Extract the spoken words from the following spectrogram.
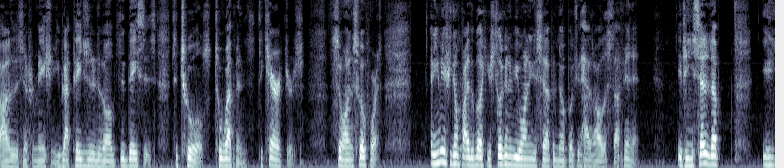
lot of this information. You've got pages that are developed to bases, to tools, to weapons, to characters, so on and so forth. And even if you don't buy the book, you're still going to be wanting to set up a notebook that has all this stuff in it. If you set it up, you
